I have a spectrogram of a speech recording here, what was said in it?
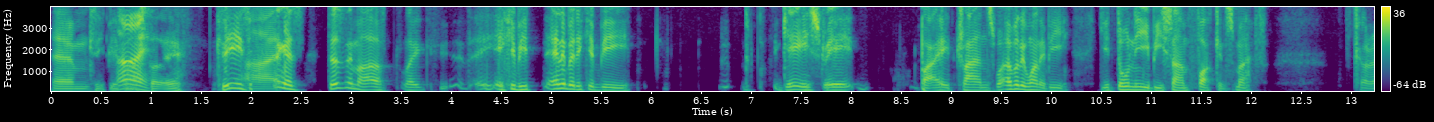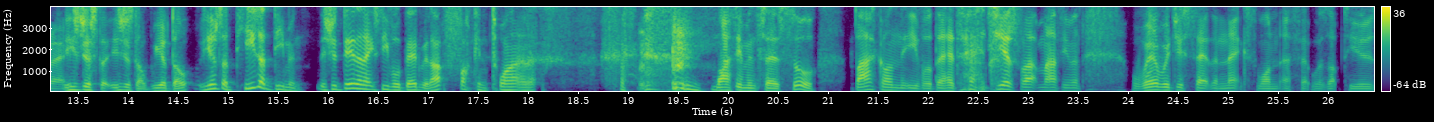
Um, Creepy aye. bastard, eh? Crazy. Aye. Thing is, doesn't matter. Like, it, it could be anybody can be gay, straight, bi, trans, whatever they want to be. You don't need to be Sam fucking Smith. Correct. He's just a, he's just a weirdo. He's a he's a demon. They should do the next Evil Dead with that fucking twat in it. Matthewman says so. Back on the Evil Dead. Cheers for that, Matthewman. Where would you set the next one if it was up to you?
